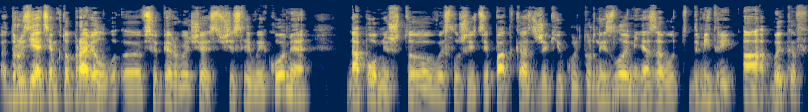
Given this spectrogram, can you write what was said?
Друзья, тем, кто провел всю первую часть в счастливой коме, напомню, что вы слушаете подкаст GQ «Культурный злой». Меня зовут Дмитрий А. Быков.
